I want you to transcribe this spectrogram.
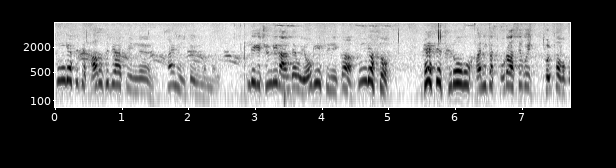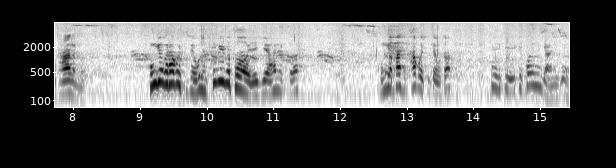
숨겼을 때 바로 수비할 수 있는 타이밍이 있어야 된단 말이야. 근데 이게 준비가 안 되고 여기 있으니까 숨겼어. 패스 들어오고 가니까 돌아쓰고 돌파 먹고 다 하는 거야. 공격을 하고 있을 때 오늘 수비부터 얘기하니까 공격하고 있을 때부터 그냥 이렇게 이렇게 서 있는 게 아니고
